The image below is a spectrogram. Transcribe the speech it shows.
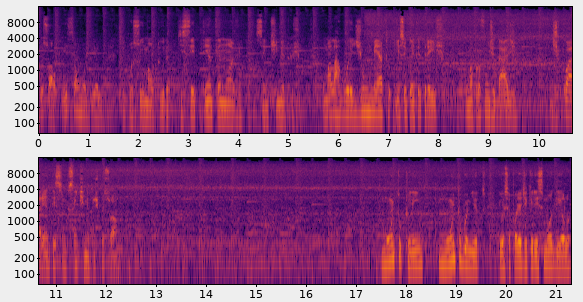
Pessoal, esse é um modelo que possui uma altura de 79 centímetros, uma largura de 1,53m e uma profundidade de 45 centímetros, pessoal. muito clean, muito bonito e você pode adquirir esse modelo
